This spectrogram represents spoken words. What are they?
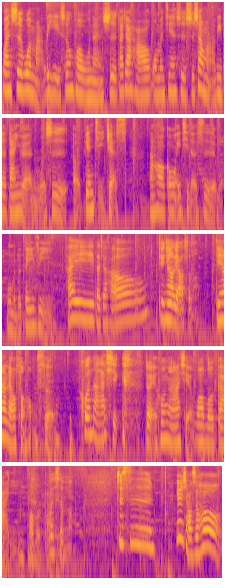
万事问玛丽，生活无难事。大家好，我们今天是时尚玛丽的单元，我是呃编辑 Jess，然后跟我一起的是我们的 Daisy。嗨，大家好，今天要聊什么？今天要聊粉红色，婚啊血，对，婚啊血，我不介意，我不介意。为什么？就是因为小时候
